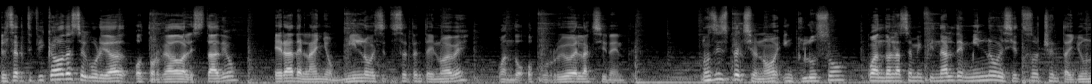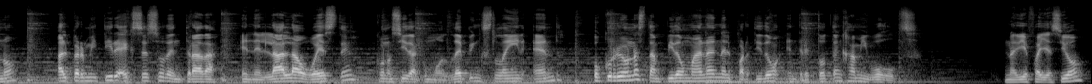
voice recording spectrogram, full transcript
El certificado de seguridad otorgado al estadio era del año 1979 cuando ocurrió el accidente. No se inspeccionó incluso cuando en la semifinal de 1981, al permitir exceso de entrada en el ala oeste, conocida como Leppings Lane End, ocurrió una estampida humana en el partido entre Tottenham y Wolves. Nadie falleció,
